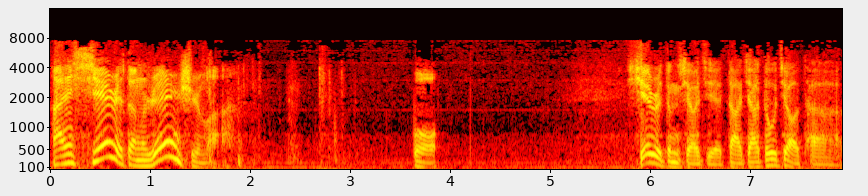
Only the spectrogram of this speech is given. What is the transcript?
安·谢瑞登认识吗？不，谢瑞登小姐，大家都叫她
